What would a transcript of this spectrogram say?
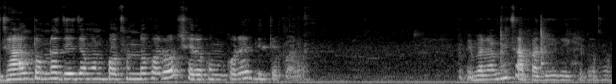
ঝাল তোমরা যে যেমন পছন্দ করো, সেরকম করে দিতে পারো। এবার আমি চাপা দিয়ে রেখে দেবো।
